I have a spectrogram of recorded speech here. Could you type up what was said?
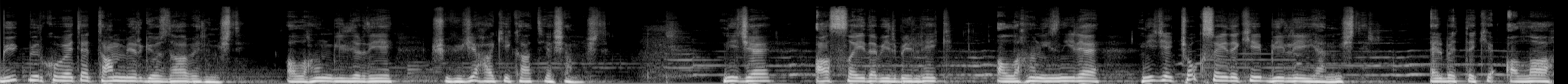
büyük bir kuvvete tam bir gözdağı verilmişti. Allah'ın bildirdiği şu yüce hakikat yaşanmıştı. Nice az sayıda bir birlik Allah'ın izniyle nice çok sayıdaki birliği yenmiştir. Elbette ki Allah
